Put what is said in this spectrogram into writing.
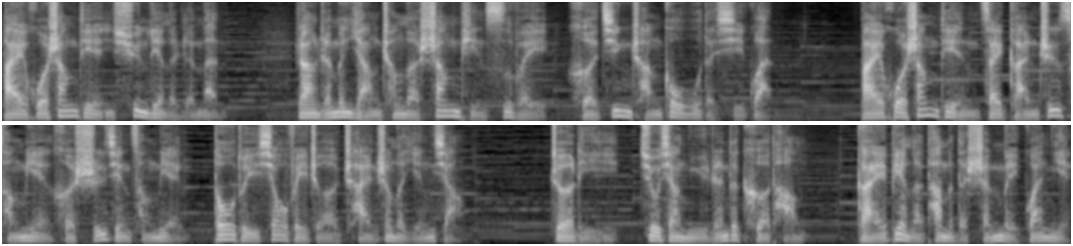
百货商店训练了人们，让人们养成了商品思维和经常购物的习惯。百货商店在感知层面和实践层面都对消费者产生了影响。这里就像女人的课堂。改变了他们的审美观念，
